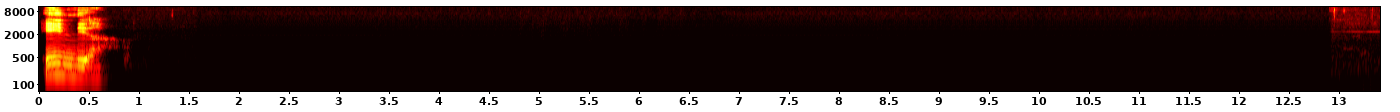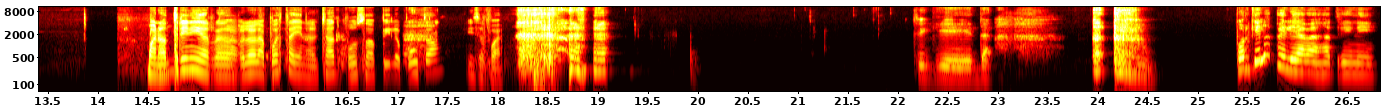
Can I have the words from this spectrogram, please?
India. Bueno, Trini redobló la apuesta y en el chat puso pilo puto y se fue. Chiquita. ¿Por qué la peleabas a Trini?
